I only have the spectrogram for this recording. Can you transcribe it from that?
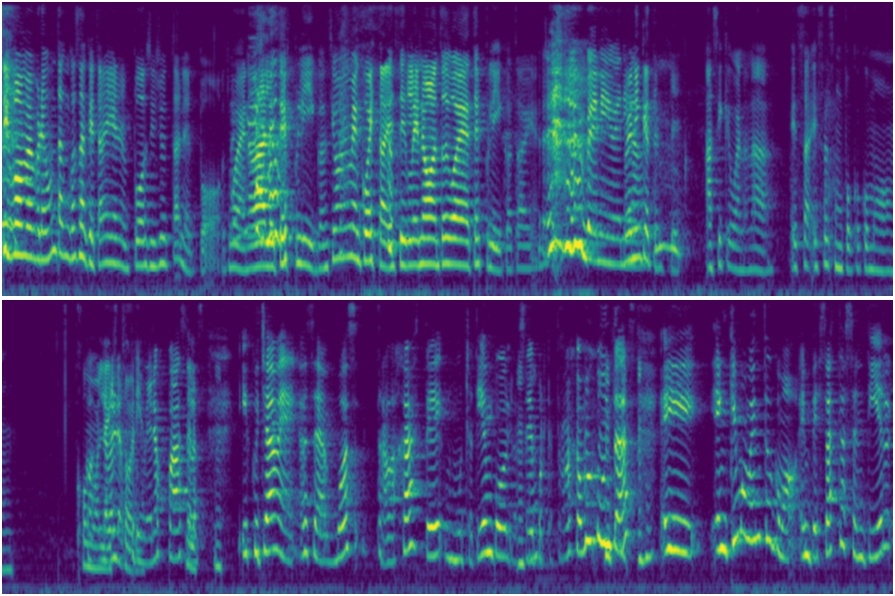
tipo, me preguntan cosas que están ahí en el post y yo está en el post. Bueno, dale, te explico. Encima a mí me cuesta decirle no, entonces, bueno, te explico, está bien. vení, vení. Vení que te explico. Así que bueno, nada, esa, esa es un poco como como con- la ¿no? historia. los primeros pasos. Los- mm. Y escúchame, o sea, vos trabajaste mucho tiempo, lo sé porque trabajamos juntas. y ¿En qué momento como empezaste a sentir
